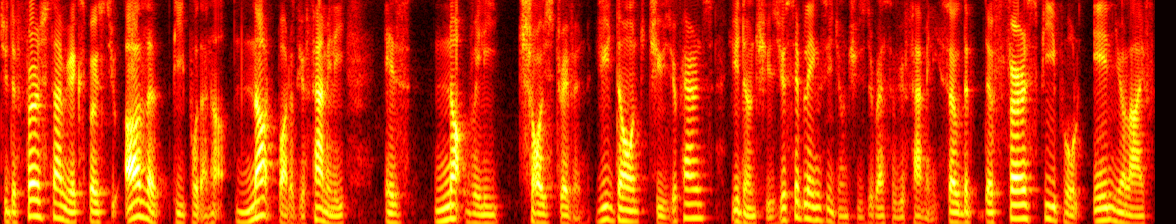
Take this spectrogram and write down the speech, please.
to the first time you're exposed to other people that are not part of your family, is not really choice driven. You don't choose your parents, you don't choose your siblings, you don't choose the rest of your family. So the, the first people in your life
